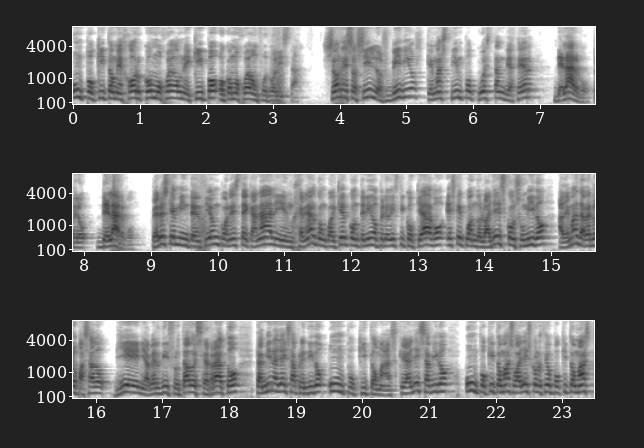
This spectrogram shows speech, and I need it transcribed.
un poquito mejor cómo juega un equipo o cómo juega un futbolista. Son, eso sí, los vídeos que más tiempo cuestan de hacer de largo, pero de largo. Pero es que mi intención con este canal y en general con cualquier contenido periodístico que hago es que cuando lo hayáis consumido, además de haberlo pasado bien y haber disfrutado ese rato, también hayáis aprendido un poquito más, que hayáis sabido un poquito más o hayáis conocido un poquito más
